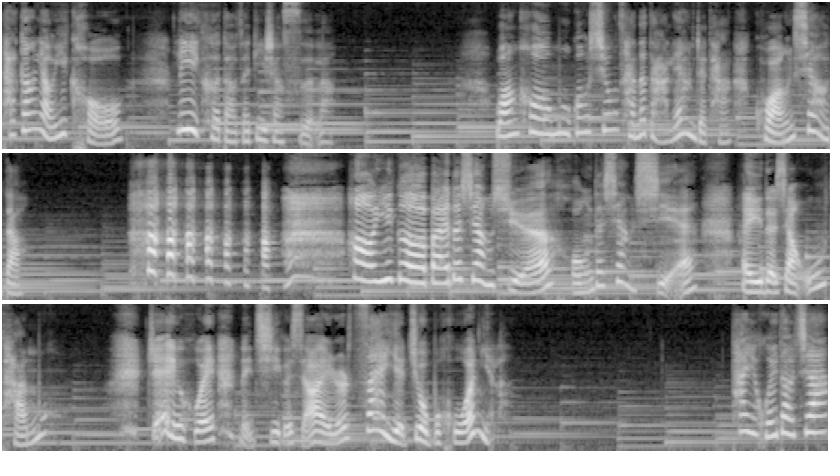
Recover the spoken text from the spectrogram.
她刚咬一口。立刻倒在地上死了。王后目光凶残地打量着他，狂笑道：“哈哈哈哈哈哈！好一个白的像雪，红的像血，黑的像乌檀木！这回那七个小矮人再也救不活你了。”他一回到家，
